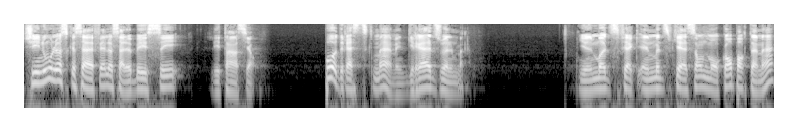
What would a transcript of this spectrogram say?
Chez nous, là, ce que ça a fait, là, ça a baissé les tensions. Pas drastiquement, mais graduellement. Il y a une, une modification de mon comportement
